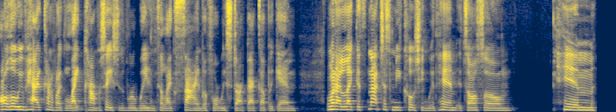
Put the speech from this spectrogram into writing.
although we've had kind of like light conversations, we're waiting to like sign before we start back up again. What I like, it's not just me coaching with him; it's also him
